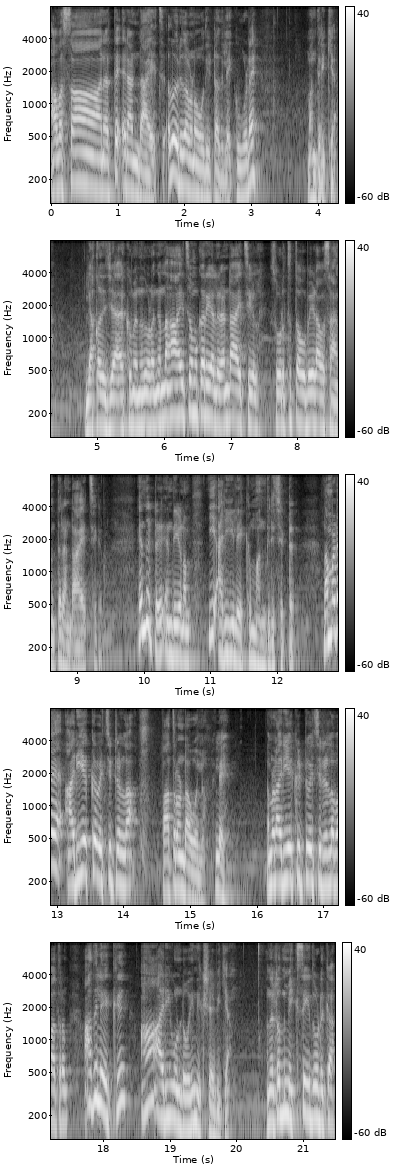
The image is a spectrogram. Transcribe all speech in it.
അവസാനത്തെ രണ്ടായത്ത് അത് ഒരു തവണ ഓതിയിട്ട് അതിലേക്ക് കൂടെ മന്ത്രിക്കുക. ലഖദ് ജാക്കും എന്ന് തുടങ്ങുന്ന ആഴ്ച നമുക്കറിയാമല്ലോ രണ്ടാഴ്ചകൾ സുഹൃത്ത് തൗബയുടെ അവസാനത്തെ രണ്ടാഴ്ചകൾ എന്നിട്ട് എന്ത് ചെയ്യണം? ഈ അരിയിലേക്ക് മന്ത്രിച്ചിട്ട്. നമ്മുടെ അരിയൊക്കെ വെച്ചിട്ടുള്ള പാത്രം ഉണ്ടാവുമല്ലോ അല്ലേ? നമ്മുടെ അരിയൊക്കെ ഇട്ട് വെച്ചിട്ടുള്ള പാത്രം. അതിലേക്ക് ആ അരി കൊണ്ടുപോയി നിക്ഷേപിക്കാം. എന്നിട്ടൊന്ന് മിക്സ് ചെയ്ത് കൊടുക്കുക.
